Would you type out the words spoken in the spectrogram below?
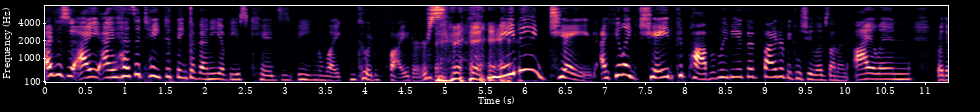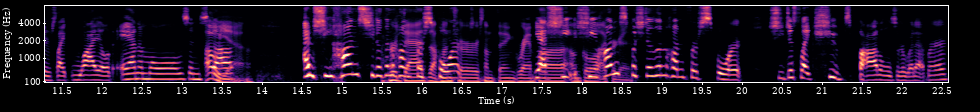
I just I, I hesitate to think of any of these kids as being like good fighters. Maybe Jade. I feel like Jade could probably be a good fighter because she lives on an island where there's like wild animals and stuff. Oh stuff. yeah, And she hunts. She doesn't her hunt dad's for a sport. hunter or something. Grandpa, yeah, she uncle, she hunts, but she doesn't hunt for sport. She just like shoots bottles or whatever.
